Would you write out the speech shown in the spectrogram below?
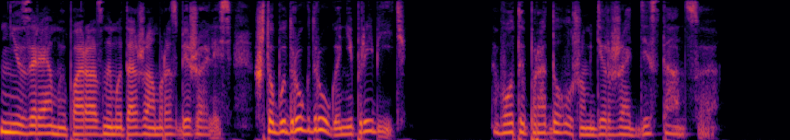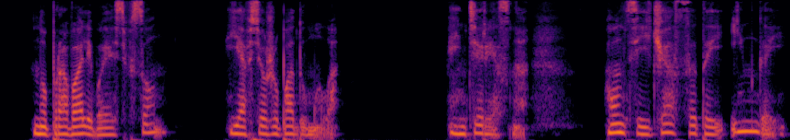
не зря мы по разным этажам разбежались, чтобы друг друга не прибить. Вот и продолжим держать дистанцию. Но проваливаясь в сон, я все же подумала. Интересно, он сейчас с этой Ингой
